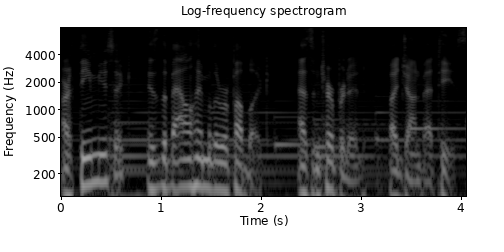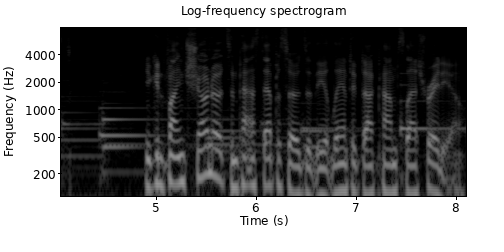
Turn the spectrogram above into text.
Our theme music is the Battle Hymn of the Republic, as interpreted by Jon Batiste. You can find show notes and past episodes at theatlantic.com slash radio.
